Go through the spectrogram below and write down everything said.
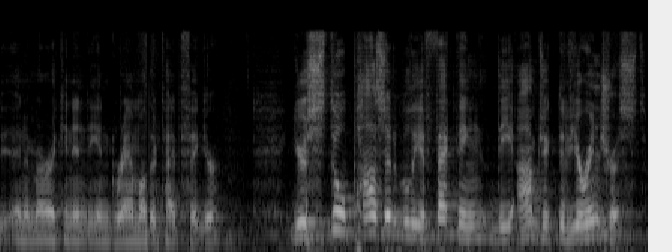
an American Indian grandmother type figure. You're still positively affecting the object of your interest.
